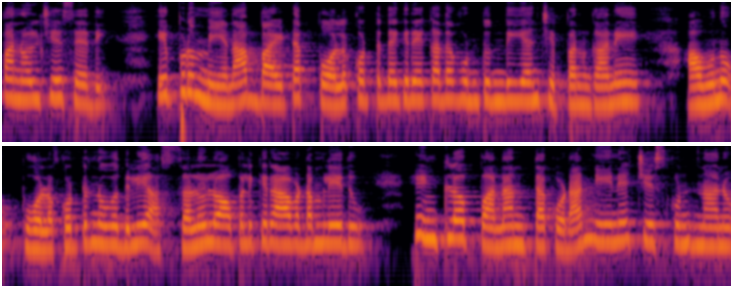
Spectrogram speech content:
పనులు చేసేది. ఇప్పుడు మీనా బయట పూల కొట్టు దగ్గరే కదా ఉంటుంది అని చెప్పాను కానీ అవును పూల కొట్టును వదిలి అస్సలు లోపలికి రావడం లేదు. ఇంట్లో పనంతా కూడా నేనే చేసుకుంటున్నాను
